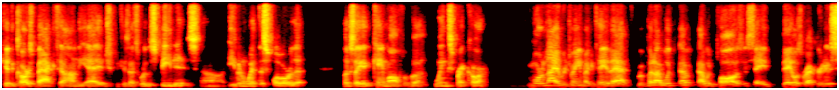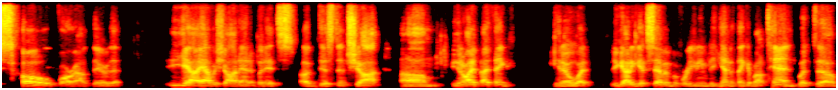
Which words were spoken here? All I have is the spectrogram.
get the cars back to on the edge because that's where the speed is. Uh, even with the spoiler that looks like it came off of a wing sprint car. More than I ever dreamed, I can tell you that. But, but I would I, I would pause and say Dale's record is so far out there that yeah, I have a shot at it, but it's a distant shot. Um, you know, I, I think, you know what, you got to get seven before you even begin to think about 10, but uh,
